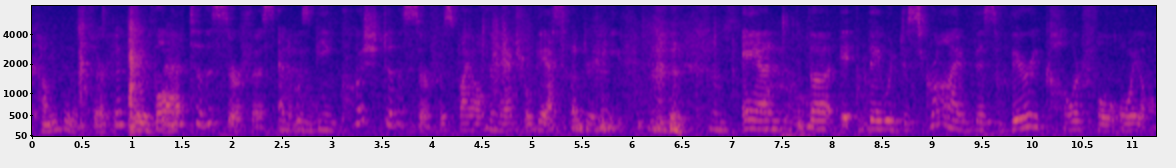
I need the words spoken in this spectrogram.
coming to the surface It bubbled to the surface, and it was being pushed to the surface by all the natural gas underneath. And the, it- they would describe this very colorful oil.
